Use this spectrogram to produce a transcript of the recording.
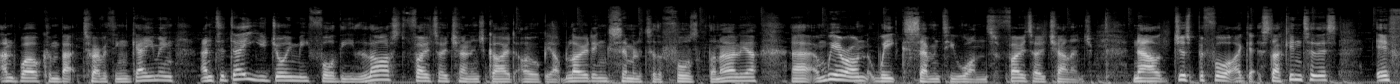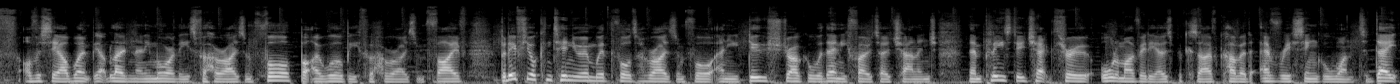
and welcome back to Everything Gaming and today you join me for the last photo challenge guide I will be uploading similar to the Falls I've earlier uh, and we are on week 71's photo challenge. Now just before I get stuck into this if obviously I won't be uploading any more of these for Horizon 4, but I will be for Horizon 5. But if you're continuing with Forza Horizon 4 and you do struggle with any photo challenge, then please do check through all of my videos because I've covered every single one to date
